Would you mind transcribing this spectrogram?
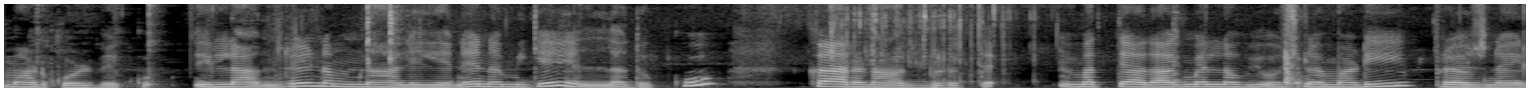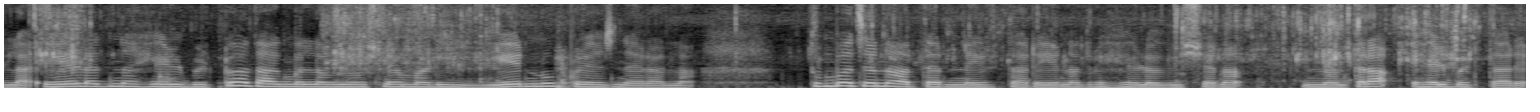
ಮಾಡ್ಕೊಳ್ಬೇಕು. ಇಲ್ಲ ಅಂದರೆ ನಮ್ಮ ನಾಲಿಗೆನೇ ನಮಗೆ ಎಲ್ಲದಕ್ಕೂ ಕಾರಣ ಆಗಿಬಿಡುತ್ತೆ. ಮತ್ತು ಅದಾದ್ಮೇಲೆ ನಾವು ಯೋಚನೆ ಮಾಡಿ ಪ್ರಯೋಜನ ಇಲ್ಲ. ಹೇಳೋದನ್ನ ಹೇಳಿಬಿಟ್ಟು ಅದಾದ್ಮೇಲೆ ನಾವು ಯೋಚನೆ ಮಾಡಿ ಏನೂ ಪ್ರಯೋಜನ ಇರಲ್ಲ. ತುಂಬ ಜನ ಆ ಥರನೇ ಇರ್ತಾರೆ. ಏನಾದರೂ ಹೇಳೋ ವಿಷಯನ ನಂತರ ಹೇಳಿಬಿಡ್ತಾರೆ.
